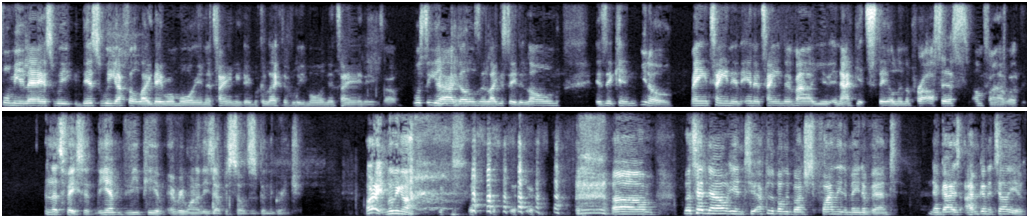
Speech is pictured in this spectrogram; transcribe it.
for me last week. This week, I felt like they were more entertaining. They were collectively more entertaining. So we'll see how Okay. it goes. And like you said, the long is it can, you know, maintain an entertainment value and not get stale in the process, I'm fine with it. And let's face it, the MVP of every one of these episodes has been the Grinch. All right, moving on. um, let's head now into after the Bubbly Bunch. Finally, the main event. Now, guys, I'm going to tell you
